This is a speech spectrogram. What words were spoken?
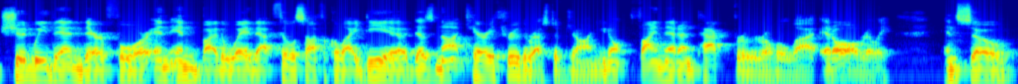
Should we then, therefore, and, and by the way, that philosophical idea does not carry through the rest of John. You don't find that unpacked further a whole lot at all, really. And so,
